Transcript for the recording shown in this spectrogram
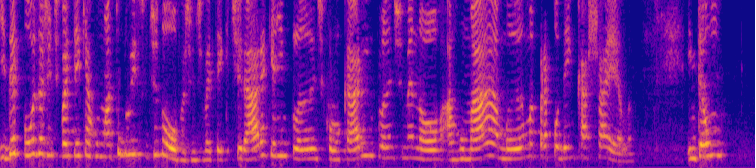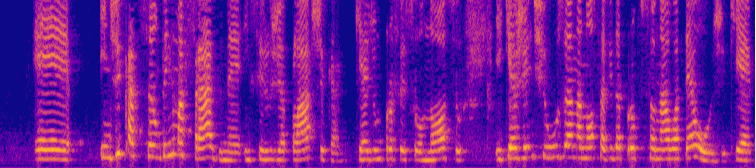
e depois a gente vai ter que arrumar tudo isso de novo. A gente vai ter que tirar aquele implante, colocar o implante menor, arrumar a mama para poder encaixar ela. Então, é, indicação, tem uma frase né, em cirurgia plástica que é de um professor nosso e que a gente usa na nossa vida profissional até hoje, que é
